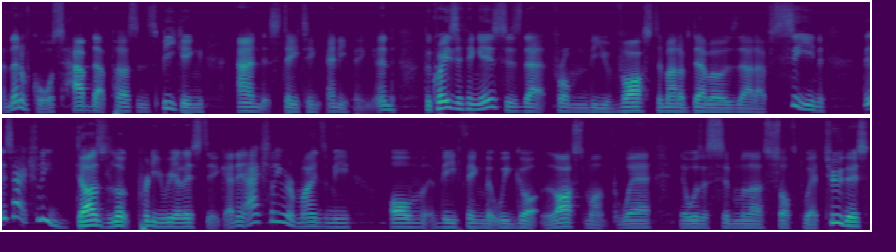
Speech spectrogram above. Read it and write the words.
and then of course have that person speaking and stating anything. And the crazy thing is is that from the vast amount of demos that i've seen this actually does look pretty realistic and it actually reminds me of the thing that we got last month, where there was a similar software to this,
